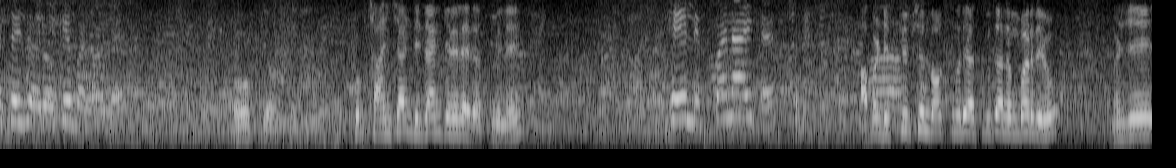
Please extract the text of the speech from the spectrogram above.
असे झरोके बनवले. Okay okay. खूप छान छान डिझाईन केलेले आहेत अस्मीने. हे लिप्पन आर्ट आहे. आपण डिस्क्रिप्शन बॉक्समध्ये अस्मीचा नंबर देऊ. म्हणजे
